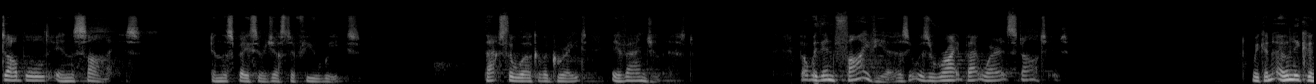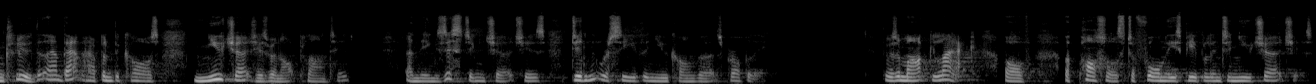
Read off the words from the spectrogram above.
doubled in size in the space of just a few weeks. That's the work of a great evangelist. But within five years, it was right back where it started. We can only conclude that that happened because new churches were not planted and the existing churches didn't receive the new converts properly. There was a marked lack of apostles to form these people into new churches,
